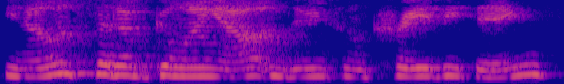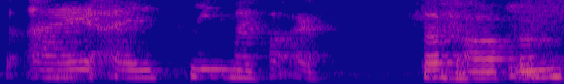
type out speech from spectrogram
you know, instead of going out and doing some crazy things, I, I cleaned my car. That's awesome.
